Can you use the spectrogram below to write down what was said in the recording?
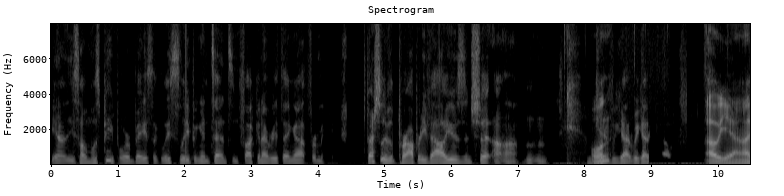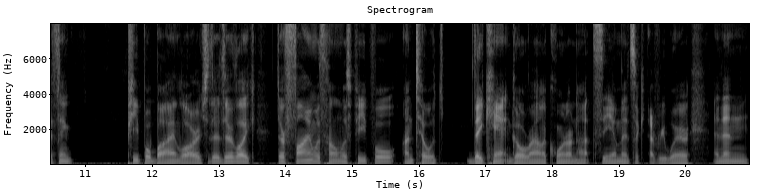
you know these homeless people are basically sleeping in tents and fucking everything up for me, especially with property values and shit. Uh uh-uh, uh. Well, we got we got Oh yeah, I think people by and large they're they're like they're fine with homeless people until it's they can't go around a corner and not see them. It's like everywhere, and then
